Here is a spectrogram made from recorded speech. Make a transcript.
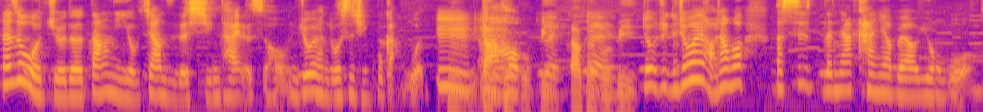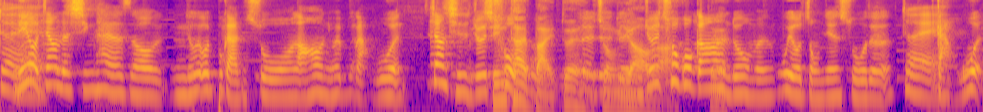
但是我觉得，当你有这样子的心态的时候，你就会很多事情不敢问，嗯，大可不必，大可不必，就就你就会好像说，呃，是人家看要不要用我，对，你有这样的心态的时候，你就会不敢说，然后你会不敢问。这样其实你就会错过，心态摆对很重要，对对对，你就会错过刚刚很多我们物有总监说的，对，敢问，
